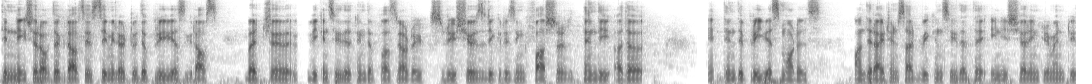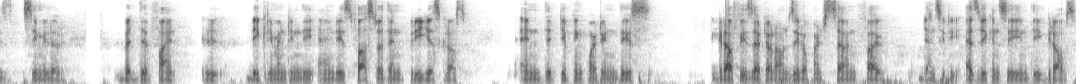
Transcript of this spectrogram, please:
the nature of the graphs is similar to the previous graphs but uh, we can see that in the first graph ratio is decreasing faster than the other than the previous models. On the right hand side we can see that the initial increment is similar but the final decrement in the end is faster than previous graphs. And the tipping point in this graph is at around 0.75 density as we can see in the graphs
